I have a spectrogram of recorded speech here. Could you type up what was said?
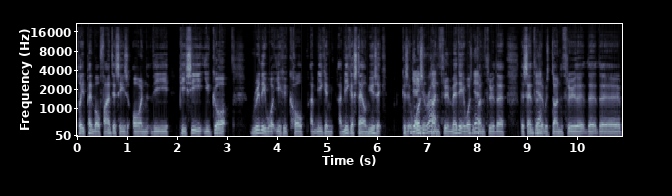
played Pinball Fantasies on the PC, you got really what you could call Amiga Amiga style music because it yeah, wasn't right. done through MIDI. It wasn't yeah. done through the the synthesizer. Yeah. It was done through the, the,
